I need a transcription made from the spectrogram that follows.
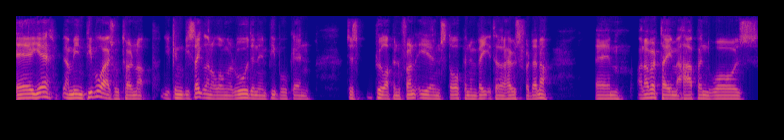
Uh, yeah, I mean, people actually turn up. You can be cycling along a road and then people can just pull up in front of you and stop and invite you to their house for dinner. Um, another time it happened was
